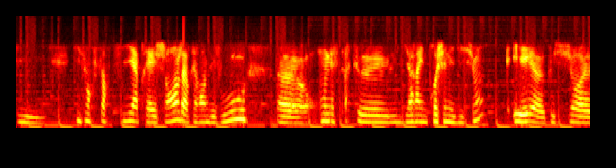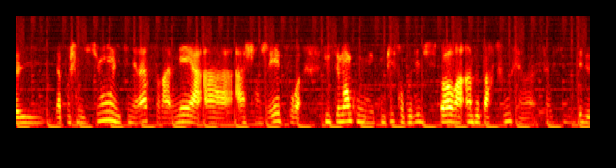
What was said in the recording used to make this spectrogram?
qui qui sont ressortis après échange, après rendez-vous. Euh, on espère qu'il y aura une prochaine édition et euh, que sur euh, la prochaine édition, l'itinéraire sera amené à, changer pour justement qu'on puisse proposer du sport un peu partout. C'est aussi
